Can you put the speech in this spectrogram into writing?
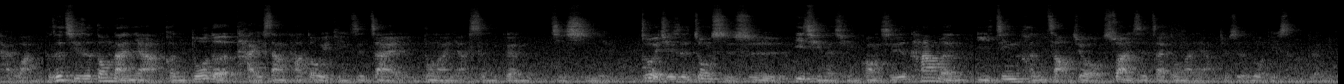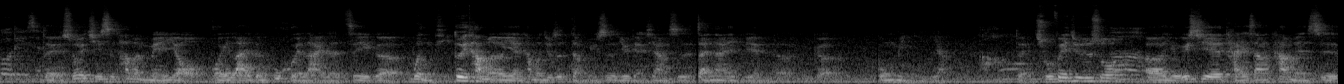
台湾，可是其实东南亚很多的台商，他都已经是在东南亚生根几十年，所以其实纵使是疫情的情况，其实他们已经很早就算是在东南亚就是落地生根。落地生根。对，所以其实他们没有回来跟不回来的这个问题，对他们而言，他们就是等于是有点像是在那一边的一个公民一样。对，除非就是说，呃，有一些台商，他们是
